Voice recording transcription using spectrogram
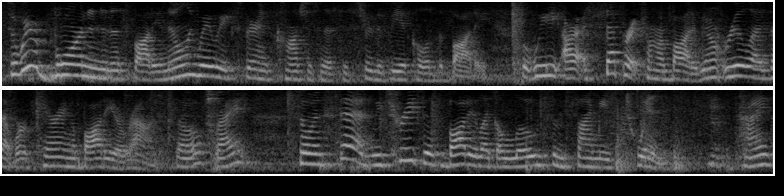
So we were born into this body, and the only way we experience consciousness is through the vehicle of the body. But we are separate from our body. We don't realize that we're carrying a body around. So, right? So instead, we treat this body like a loathsome Siamese twin, right?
